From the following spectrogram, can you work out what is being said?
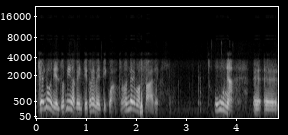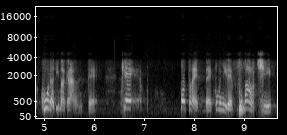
Cioè noi nel 2023-2024 andremo a fare una eh, eh, cura dimagrante che potrebbe come dire, farci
